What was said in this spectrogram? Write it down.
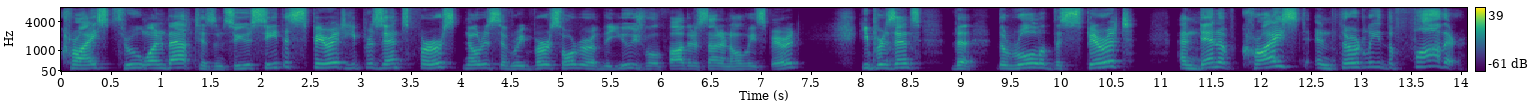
Christ through one baptism. So you see the Spirit he presents first. Notice the reverse order of the usual Father, Son, and Holy Spirit. He presents the, the role of the Spirit and then of Christ, and thirdly, the Father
